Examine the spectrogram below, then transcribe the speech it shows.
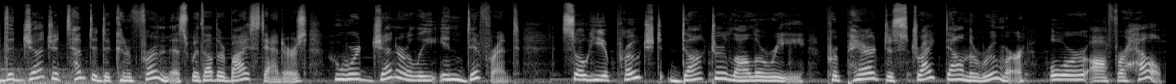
The judge attempted to confirm this with other bystanders who were generally indifferent. So he approached Dr. Lalaurie, prepared to strike down the rumor or offer help.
